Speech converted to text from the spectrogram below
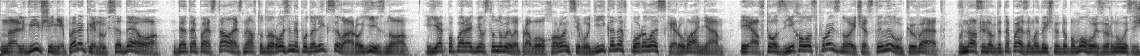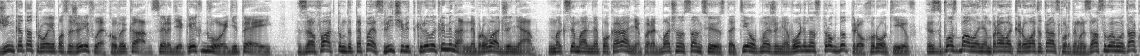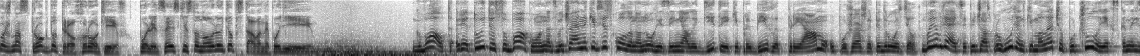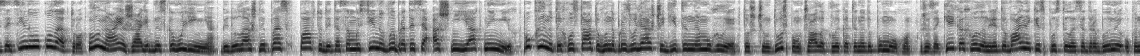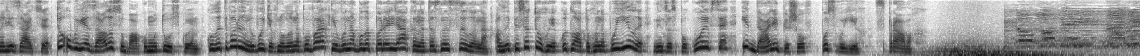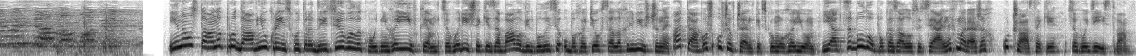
На Львівщині перекинувся Део. ДТП сталося на автодорозі неподалік села Рогізно. Як попередньо встановили правоохоронці, водійка не впоралась з керуванням, і авто з'їхало з проїзної частини у кювет. Внаслідок ДТП за медичною допомогою звернулися жінка та троє пасажирів легковика, серед яких двоє дітей. За фактом ДТП слідчі відкрили кримінальне провадження. Максимальне покарання передбачено санкцією статті обмеження волі на строк до трьох років. З позбавленням права керувати транспортними засобами також на строк до трьох років. Поліцейські встановлюють обставини події. Гвалт, рятуйте собаку. Надзвичайників зі сколи на ноги зійняли діти, які прибігли прямо у пожежний підрозділ. Виявляється, під час прогулянки малеча почула, як з каналізаційного колектору лунає жалібне скавуління. Бідолашний пес впав туди та самостійно вибратися аж ніяк не міг. Покинути хвостатого на призволяще діти не могли, тож чимдуж помчали кликати на допомогу. Вже за кілька хвилин рятувальники спустилися драбиною у каналізацію та обв'язали собаку мотузкою. Коли тварину витягнули на поверхню, вона була перелякана та знесилена. Але після того, як кудлатого напоїли, він заспокоївся і далі пішов по своїх справах. І наостанок про давню українську традицію великодні гаївки. Цьогоріч такі забави відбулися у багатьох селах Львівщини, а також у Шевченківському гаю. Як це було, показали у соціальних мережах учасники цього дійства.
